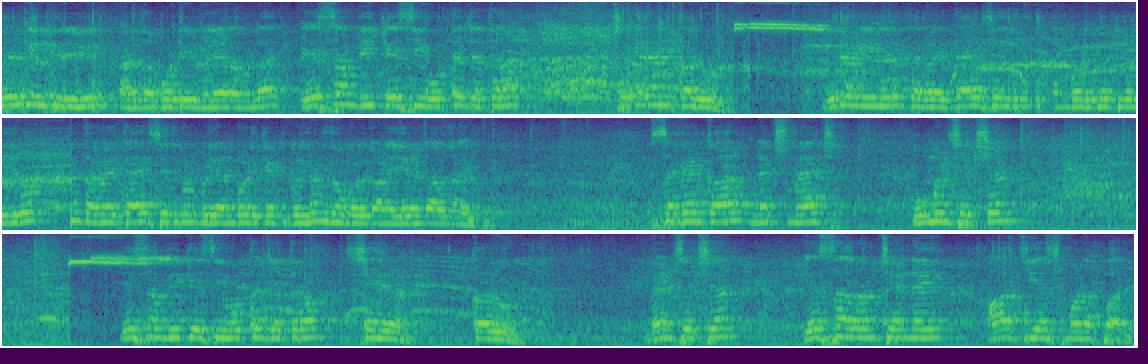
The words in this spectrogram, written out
பெண்கள் பிரிவில் அடுத்த போட்டியில் விளையாட உள்ள எஸ்எம்விகேசி ஒட்டஞ்சத்திரம் சேரன் கரூர். இரு தங்களை தயார் செய்து அன்போடு கேட்டுக்கொள்கிறோம். தங்களை தயார் செய்து கொள்ளும்படி அன்போடு கேட்டுக்கொள்கிறோம். இது உங்களுக்கான இரண்டாவது அழைப்பு. Second call next match women section SMVKC Oddanchatram Cheran Karur. Men section SRM Chennai RGS Manapare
